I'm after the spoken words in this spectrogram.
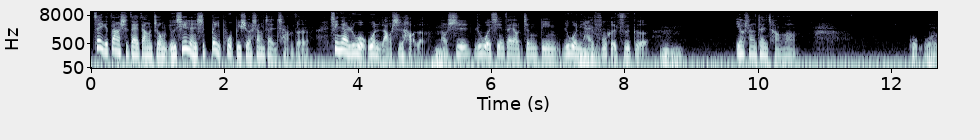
在一个大时代当中，有些人是被迫必须要上战场的。现在如果问老师好了，嗯、老师，如果现在要征兵，如果你还符合资格，嗯嗯，要上战场吗？我我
